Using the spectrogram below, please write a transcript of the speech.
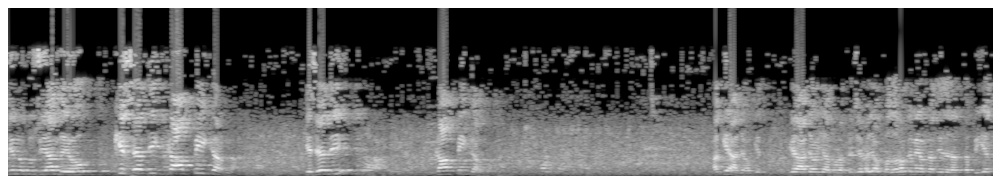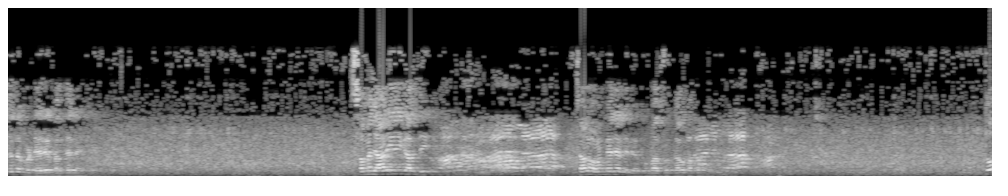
جنو تھی آدھے ہو، کسے دی کاپی کرنا۔ کسے دی کاپی کرنا۔ اگے آ جاؤ، اگے آ جاؤ یا تھوڑا پیچھے جاؤ بزرگ نے انہوں کی ذرا طبیعت نے وڈیرے بندے نے۔ سمجھ آ رہی ہے جی گل دی؟ چلو ہوں میرے لیے دیکھو، بس گل ختم تو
